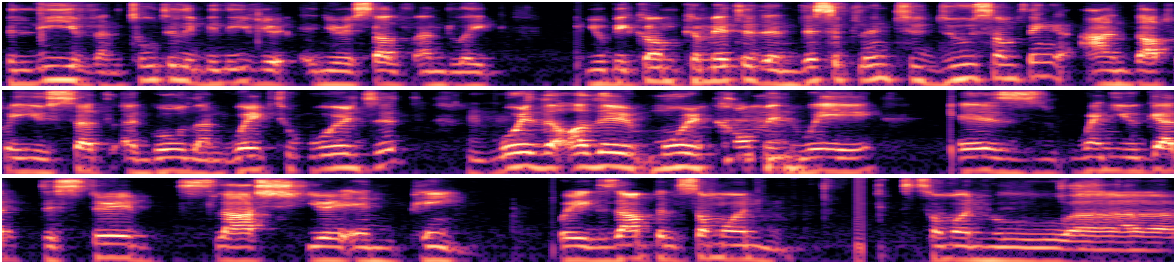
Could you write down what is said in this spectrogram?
believe and totally believe your, in yourself and like you become committed and disciplined to do something, and that way you set a goal and work towards it. Mhm. Or the other more common way is when you get disturbed slash you're in pain. For example, someone someone who uh,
